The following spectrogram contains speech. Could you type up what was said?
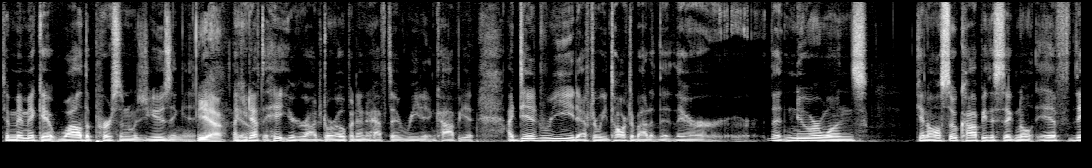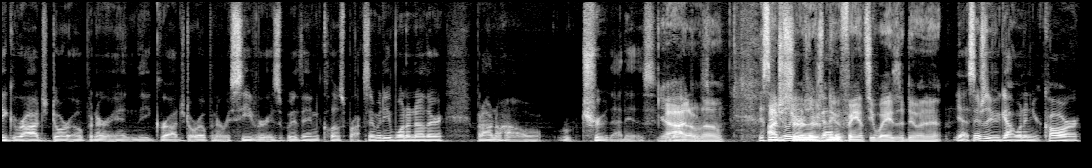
to mimic it while the person was using it. Yeah. Like yeah. you'd have to hit your garage door open and have to read it and copy it. I did read after we talked about it that there that newer ones can also copy the signal if the garage door opener and the garage door opener receiver is within close proximity of one another, but I don't know how true that is. yeah, I don't know. I'm Essentially, sure if you've there's new a- fancy ways of doing it. yeah, essentially, if you've got one in your car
